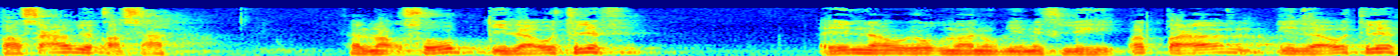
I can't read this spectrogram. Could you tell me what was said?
قصعة بقصعة فالمغصوب إذا أتلف فإنه يضمن بمثله الطعام. إذا أتلف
